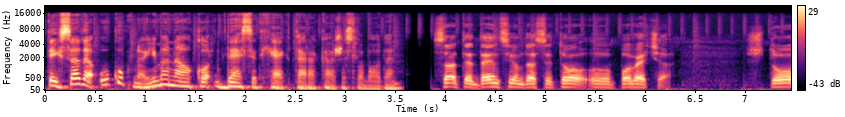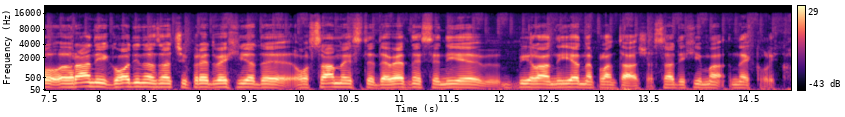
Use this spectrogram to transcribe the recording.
te ih sada ukupno ima na oko 10 hektara, kaže Slobodan. Sa tendencijom da se to e, poveća što ranijih godina, znači pre 2018. 19. nije bila ni jedna plantaža, sad ih ima nekoliko.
